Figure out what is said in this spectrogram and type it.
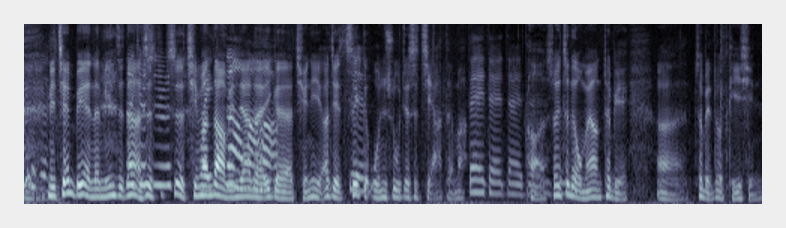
你签别人的名字，当然是是侵犯到人家的一个权益，而且这个文书就是假的嘛。对对对，啊，所以这个我们要特别呃特别做提醒。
